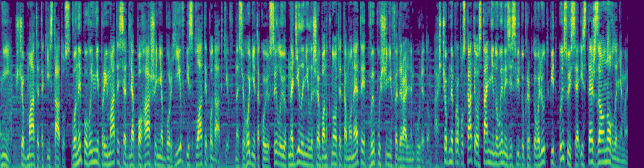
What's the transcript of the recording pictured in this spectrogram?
ні. Щоб мати такий статус, вони повинні прийматися для погашення боргів і сплати податків. На сьогодні такою силою наділені лише банкноти та монети, випущені федеральним урядом. А щоб не пропускати останні новини зі світу криптовалют, підписуйся і стеж за оновленнями.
